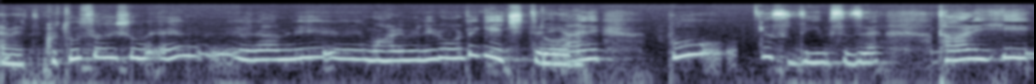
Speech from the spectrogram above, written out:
Evet. Kurtuluş Savaşı'nın en önemli e, muharebeleri orada geçti. Doğru. Yani bu nasıl diyeyim size tarihi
